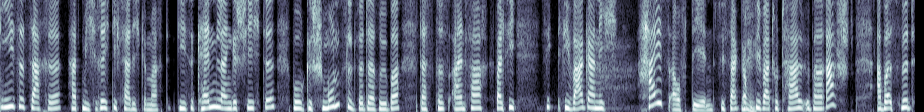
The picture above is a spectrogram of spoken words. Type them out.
diese Sache hat mich richtig fertig gemacht. Diese Kennenlerngeschichte, wo geschmunzelt wird darüber, dass das einfach, weil sie, sie, sie war gar nicht heiß auf den. Sie sagt auch, sie war total überrascht. Aber es wird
